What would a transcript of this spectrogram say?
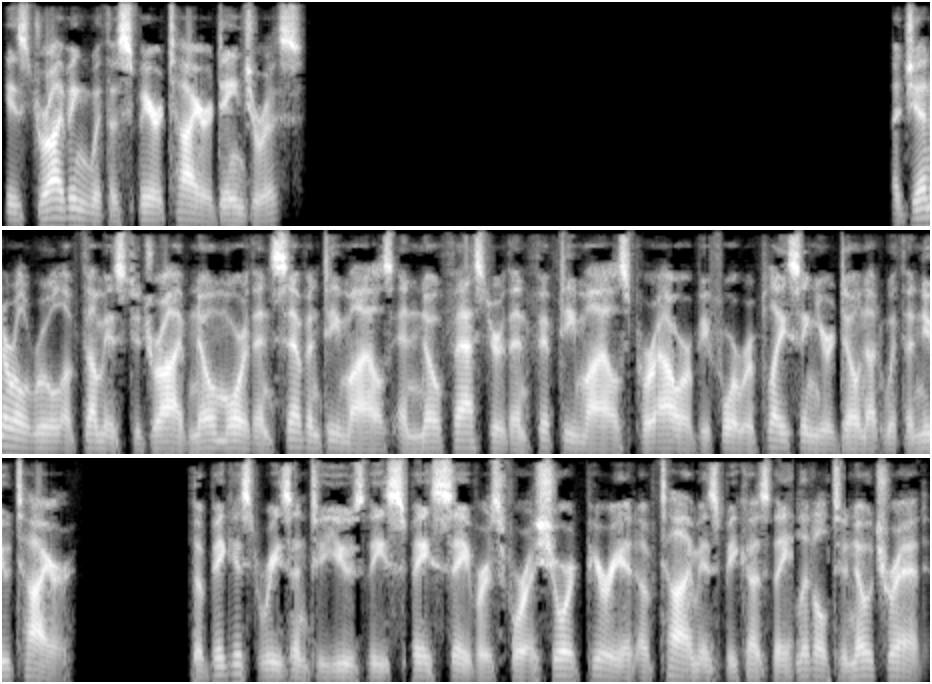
Is driving with a spare tire dangerous? A general rule of thumb is to drive no more than 70 miles and no faster than 50 miles per hour before replacing your donut with a new tire. The biggest reason to use these space savers for a short period of time is because they little to no tread.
